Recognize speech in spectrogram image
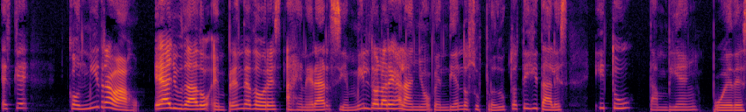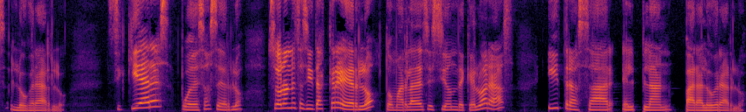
es que con mi trabajo he ayudado a emprendedores a generar 100 mil dólares al año vendiendo sus productos digitales y tú también puedes lograrlo. Si quieres, puedes hacerlo, solo necesitas creerlo, tomar la decisión de que lo harás y trazar el plan para lograrlo.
